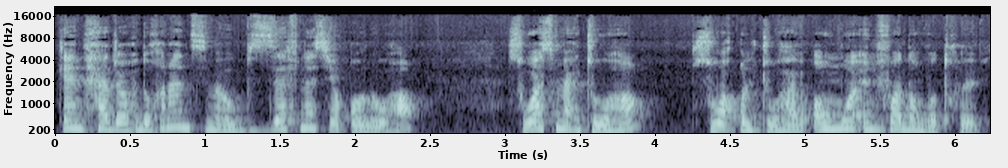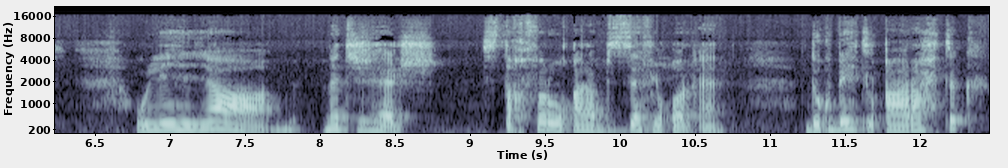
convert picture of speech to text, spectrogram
كاين حاجة واحدة أخرى نسمعوا بزاف ناس يقولوها soit سمعتوها soit قلتوها au moins une fois dans votre vie واللي هي ما تجهلش استغفر وقرأ بزاف القرآن. دوك به تلقى راحتك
